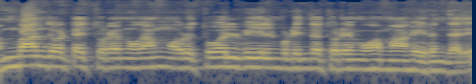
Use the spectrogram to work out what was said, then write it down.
அம்பாந்தோட்டை துறைமுகம் ஒரு தோல்வியில் முடிந்த துறைமுகமாக இருந்தது.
